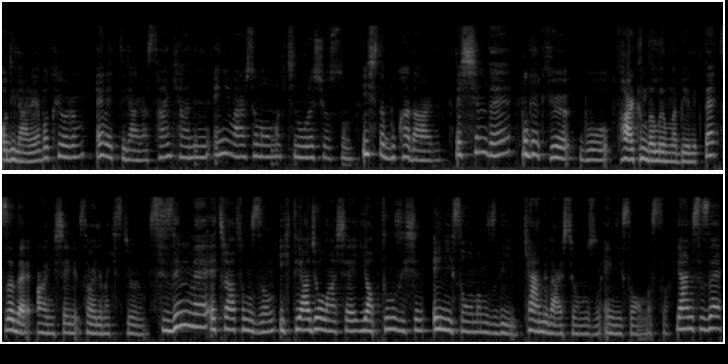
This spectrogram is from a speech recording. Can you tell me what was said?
o Dilara'ya bakıyorum. Evet Dilara sen kendinin en iyi versiyonu olmak için uğraşıyorsun. İşte bu kadar. Ve şimdi bugünkü bu farkındalığımla birlikte size de aynı şeyi söylemek istiyorum. Sizin ve etrafınızın ihtiyacı olan şey yaptığınız işin en iyisi olmanız değil. Kendi versiyonunuzun en iyisi olması. Yani size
